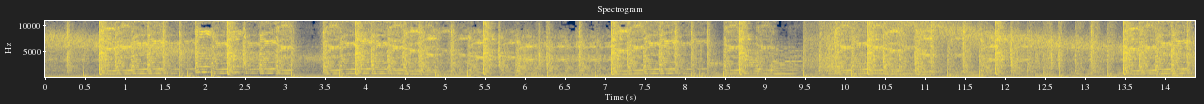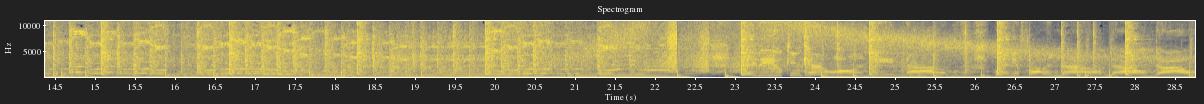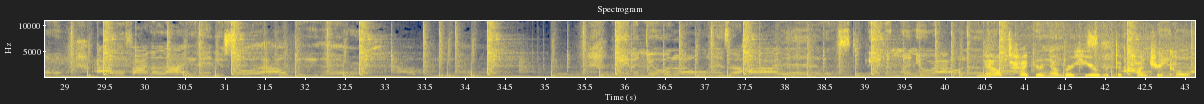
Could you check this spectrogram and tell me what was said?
Now type your number here with the country code.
